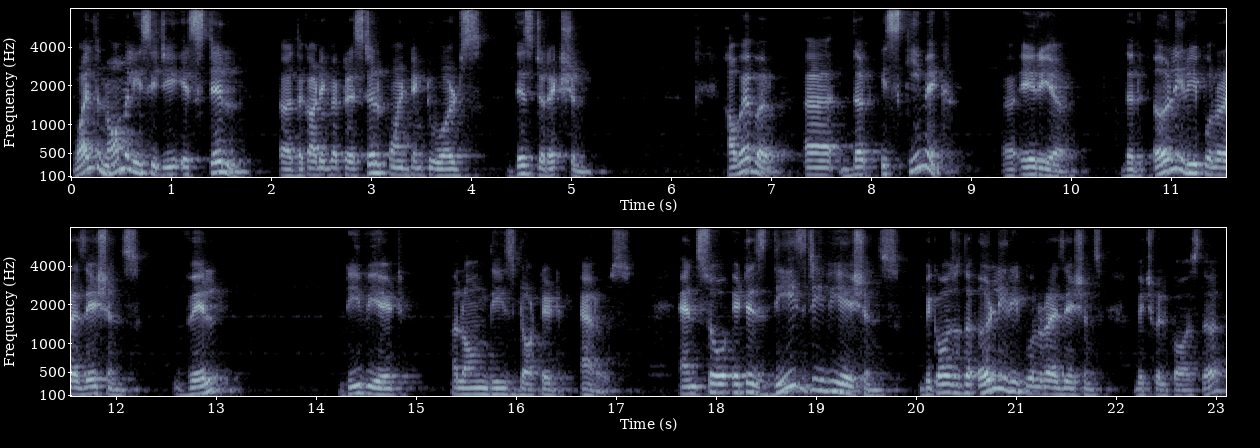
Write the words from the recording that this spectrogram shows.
While the normal ECG is still, uh, the cardiac vector is still pointing towards this direction. However, uh, the ischemic uh, area the early repolarizations will deviate along these dotted arrows. And so it is these deviations because of the early repolarizations which will cause the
